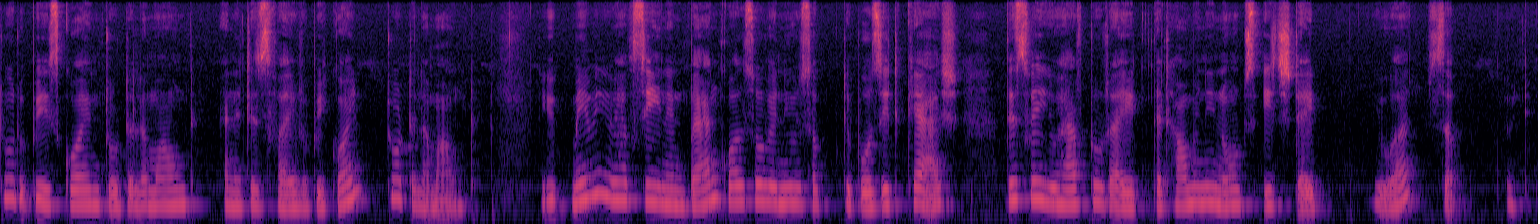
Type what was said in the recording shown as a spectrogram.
2 rupees coin total amount and it is 5 rupee coin total amount. You, maybe you have seen in bank also when you sub deposit cash this way you have to write that how many notes each type you are submitting.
